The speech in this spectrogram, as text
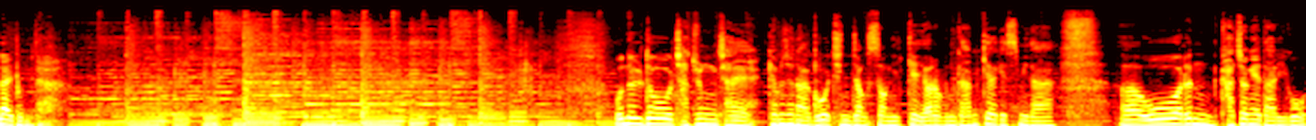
라이브입니다. 오늘도 자중자애 겸손하고 진정성 있게 여러분과 함께 하겠습니다. 5월은 아, 가정의 달이고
